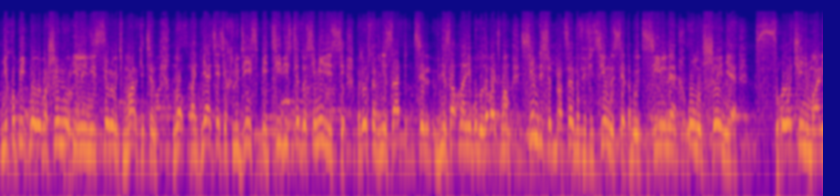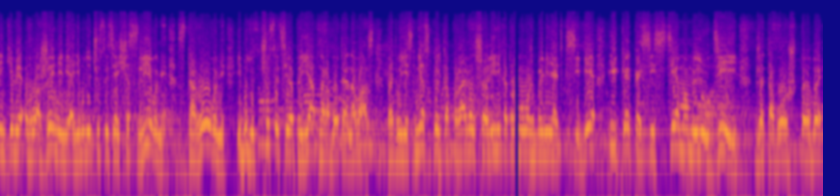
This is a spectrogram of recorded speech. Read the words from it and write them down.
не купить новую машину или инвестировать в маркетинг, но поднять этих людей с 50 до 70, потому что внезапно, внезапно они будут давать вам 70% эффективности. Это будет сильное улучшение с очень маленькими вложениями. Они будут чувствовать себя счастливыми, здоровыми и будут чувствовать себя приятно, работая на вас. Поэтому есть несколько правил Шаолини, которые мы можем применять к себе и к экосистемам людей для того, чтобы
